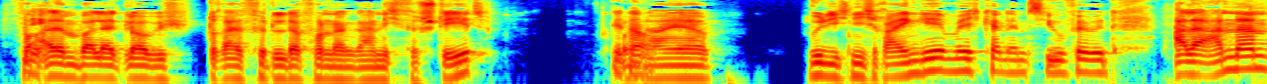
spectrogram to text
Vor Nee. allem, weil er, glaube ich, drei Viertel davon dann gar nicht versteht. Genau. Von daher würde ich nicht reingehen, wenn ich kein MCU-Fan bin. Alle anderen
